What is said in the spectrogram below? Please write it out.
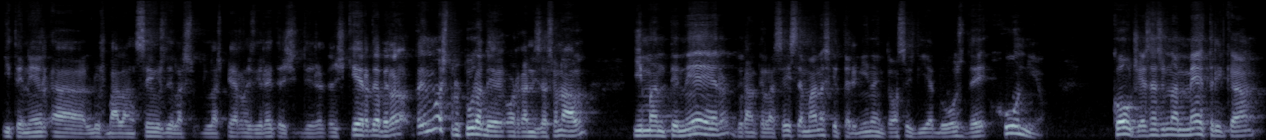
y tener uh, los balanceos de las, piernas derecha, derecha izquierda, ¿verdad? Tener una estructura de organizacional y mantener durante las seis semanas que termina entonces día 2 de junio. Coach, esa es una métrica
